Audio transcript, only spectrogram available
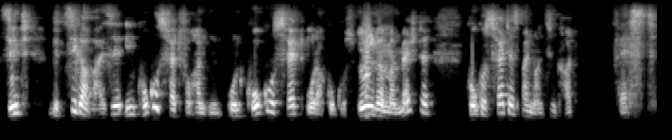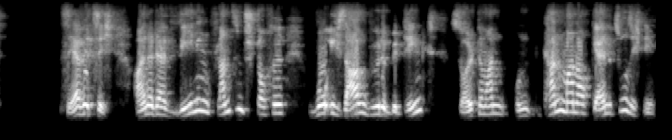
sind witzigerweise in Kokosfett vorhanden. Und Kokosfett oder Kokosöl, wenn man möchte, Kokosfett ist bei 19 Grad fest. Sehr witzig. Einer der wenigen Pflanzenstoffe, wo ich sagen würde, bedingt sollte man und kann man auch gerne zu sich nehmen.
